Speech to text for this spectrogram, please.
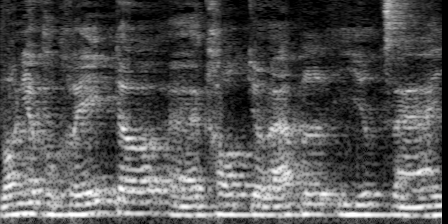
Vanja Kukleta, äh, Katja Webel, ihr zwei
